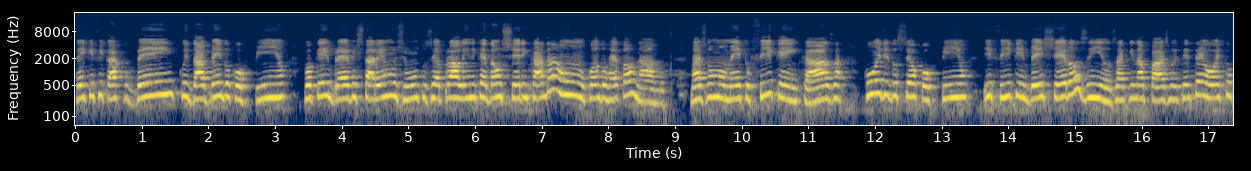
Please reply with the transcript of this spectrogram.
tem que ficar bem, cuidar bem do corpinho, porque em breve estaremos juntos e a Proaline quer dar um cheiro em cada um quando retornarmos. Mas no momento fiquem em casa, cuide do seu corpinho e fiquem bem cheirosinhos. Aqui na página 88,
